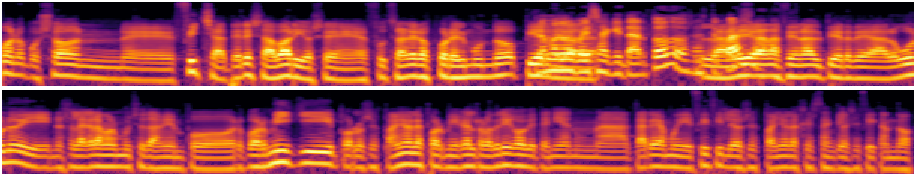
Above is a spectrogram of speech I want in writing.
Bueno, pues son eh, ficha, Teresa, varios eh, futsaleros por el mundo. no me lo vais a quitar todos. Este la Liga Nacional pierde alguno y nos alegramos mucho también por, por Miki, por los españoles, por Miguel Rodrigo, que tenían una tarea muy difícil y los españoles que están clasificando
